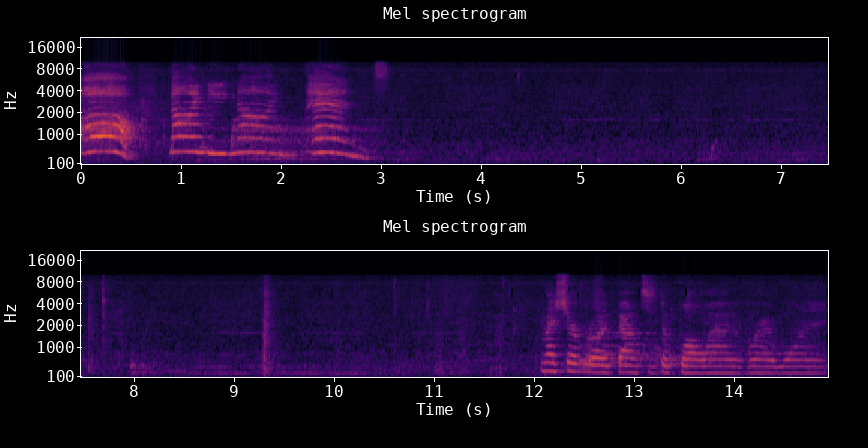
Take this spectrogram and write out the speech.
Ah, 99 pens. My shirt really bounces the ball out of where I want it.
